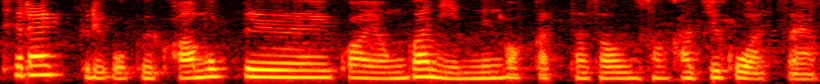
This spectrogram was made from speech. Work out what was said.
트랙 그리고 그 과목들과 연관이 있는 것 같아서 우선 가지고 왔어요.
